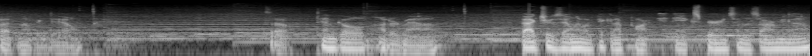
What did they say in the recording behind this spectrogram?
But no big deal. So, 10 gold, 100 mana. Bactru's the only one picking up any experience in this army now.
